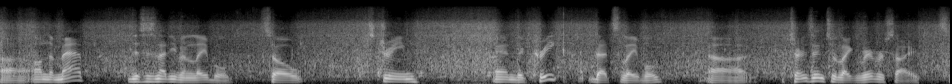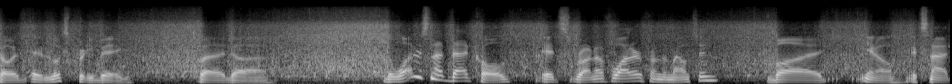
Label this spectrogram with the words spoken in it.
Uh, on the map, this is not even labeled. So stream and the creek that's labeled uh, turns into like riverside. So it, it looks pretty big, but uh, the water's not that cold. It's runoff water from the mountain, but you know it's not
